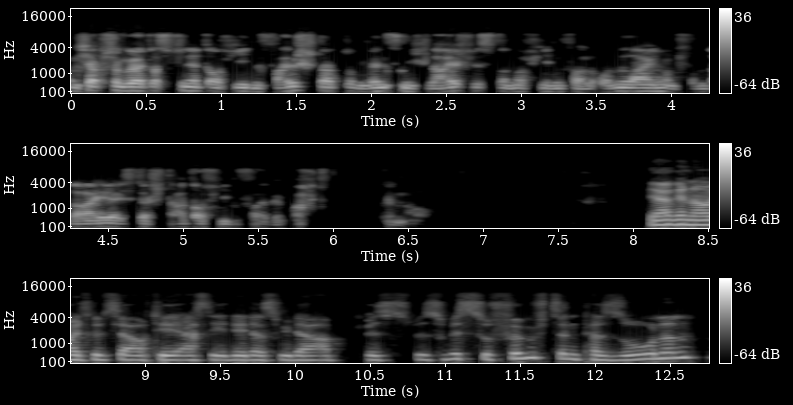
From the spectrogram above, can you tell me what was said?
Und ich habe schon gehört, das findet auf jeden Fall statt. Und wenn es nicht live ist, dann auf jeden Fall online. Und von daher ist der Start auf jeden Fall gemacht. Genau. Ja, genau. Jetzt gibt es ja auch die erste Idee, dass wieder ab bis, bis, bis zu 15 Personen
